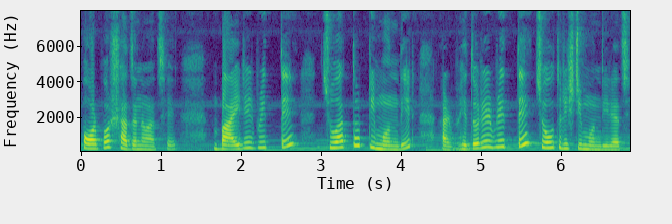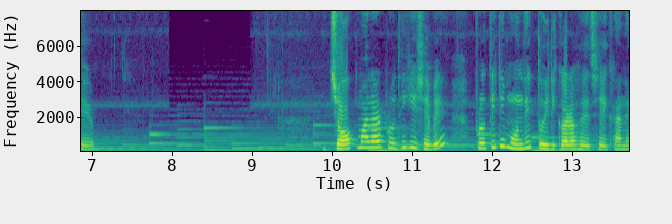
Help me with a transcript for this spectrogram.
পরপর সাজানো আছে। বাইরের বৃত্তে চুয়াত্তরটি মন্দির আর ভেতরের বৃত্তে চৌত্রিশটি মন্দির আছে। জপমালার প্রতীক হিসেবে প্রতিটি মন্দির তৈরি করা হয়েছে এখানে।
